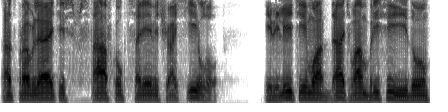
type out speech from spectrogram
«Отправляйтесь в ставку к царевичу Ахиллу и велите ему отдать вам Брисеиду.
